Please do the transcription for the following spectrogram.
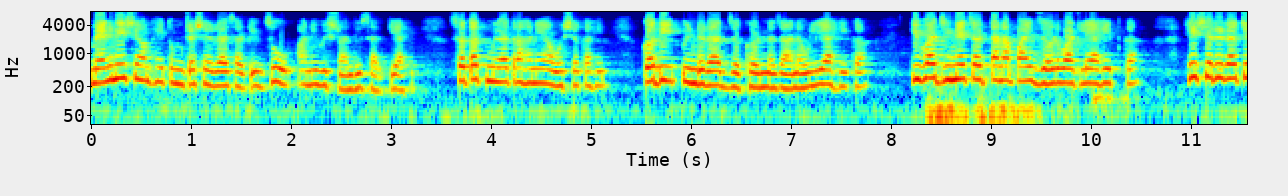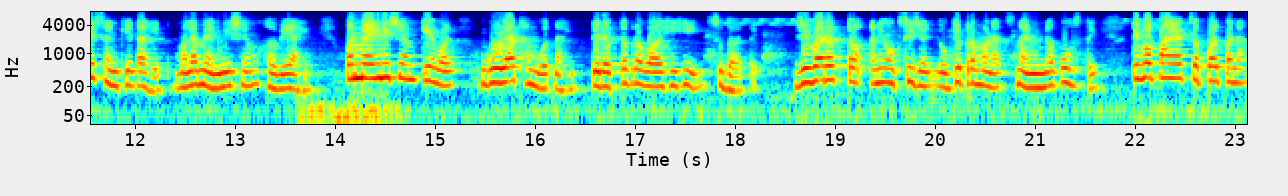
मॅग्नेशियम हे तुमच्या शरीरासाठी झोप आणि विश्रांतीसारखे आहे. सतत मिळत राहणे आवश्यक आहे. कधी पिंडरात जखडणं जाणवली आहे का? किंवा जिने चढताना पाय जड वाटले आहेत का? हे शरीराचे संकेत आहेत. मला मॅग्नेशियम हवे आहे. पण मॅग्नेशियम केवळ गोळ्या थांबवत नाही ते रक्तप्रवाहीही सुधारते. जेव्हा रक्त आणि ऑक्सिजन योग्य प्रमाणात स्नायूंना पोहोचते तेव्हा पायात चपळपणा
